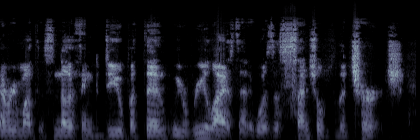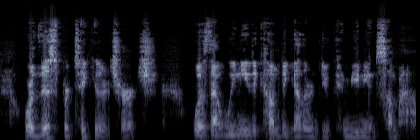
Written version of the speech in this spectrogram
every month it's another thing to do. But then we realized that it was essential to the church or this particular church was that we need to come together and do communion somehow.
